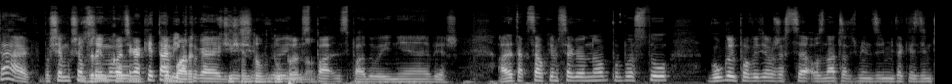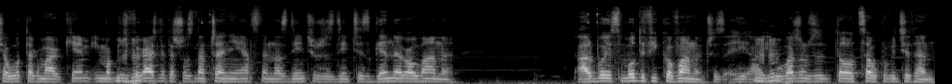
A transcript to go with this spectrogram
tak, bo się muszą przejmować rakietami, które gdzieś w dupę, no. spa spadły i nie, wiesz. Ale tak całkiem serio, no po prostu Google powiedział, że chce oznaczać między innymi takie zdjęcia watermarkiem i ma być mhm. wyraźne też oznaczenie jasne na zdjęciu, że zdjęcie jest generowane. Albo jest modyfikowane przez AI. Mhm. Uważam, że to całkowicie ten.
